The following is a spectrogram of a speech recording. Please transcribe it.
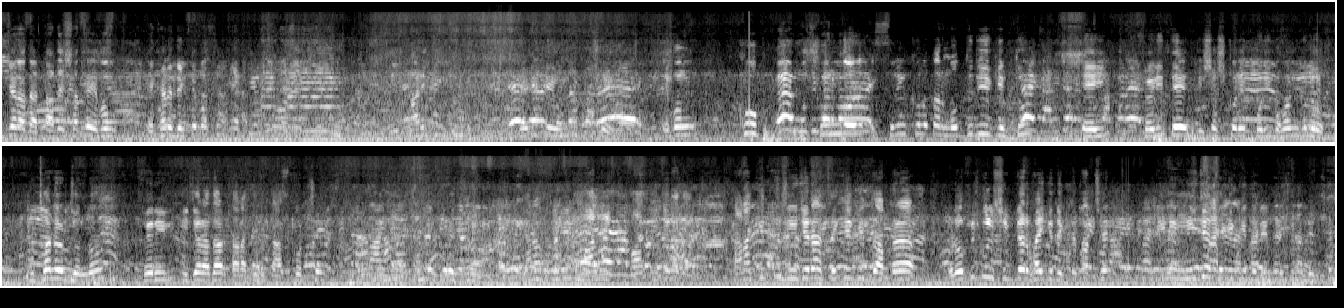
ইজারাদার তাদের সাথে এবং এখানে দেখতে পাচ্ছি এবং খুব সুন্দর শৃঙ্খলতার মধ্য দিয়ে কিন্তু এই ফেরিতে বিশেষ করে পরিবহনগুলো উঠানোর জন্য ফেরির ইজারাদার তারা কিন্তু কাজ করছে। তারা কিন্তু নিজেরা থেকে কিন্তু আপনারা রফিকুল শিকদার ভাইকে দেখতে পাচ্ছেন। তিনি নিজে থেকে কিন্তু নির্দেশনা দিচ্ছেন।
